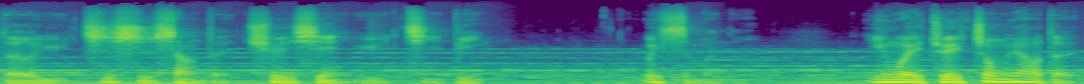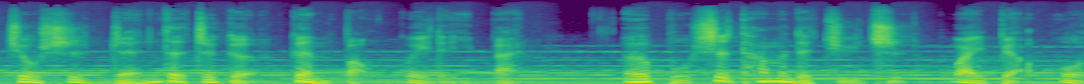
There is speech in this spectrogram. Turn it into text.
德与知识上的缺陷与疾病。为什么呢？因为最重要的就是人的这个更宝贵的一半，而不是他们的举止、外表或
